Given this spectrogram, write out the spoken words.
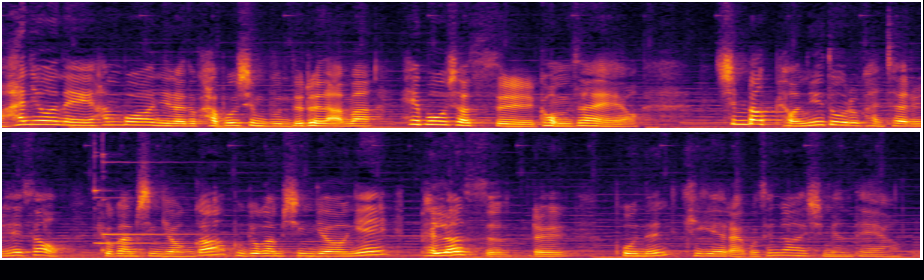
한의원에 한 번이라도 가보신 분들은 아마 해보셨을 검사예요. 심박 변이도를 관찰을 해서 교감신경과 부교감신경의 밸런스를 보는 기계라고 생각하시면 돼요.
